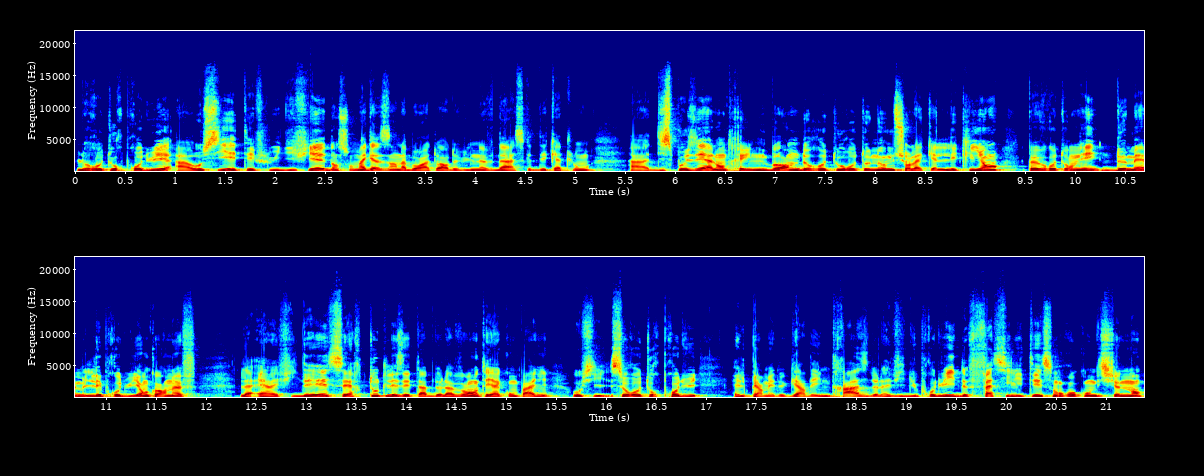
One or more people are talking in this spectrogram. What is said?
Le retour produit a aussi été fluidifié. Dans son magasin laboratoire de Villeneuve d'Ascq, Decathlon a disposé à l'entrée une borne de retour autonome sur laquelle les clients peuvent retourner d'eux-mêmes les produits encore neufs. La RFID sert toutes les étapes de la vente et accompagne aussi ce retour produit. Elle permet de garder une trace de la vie du produit, de faciliter son reconditionnement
